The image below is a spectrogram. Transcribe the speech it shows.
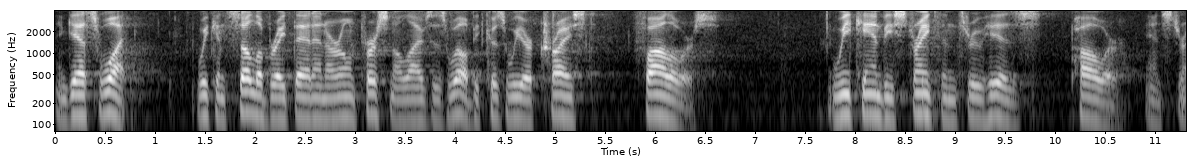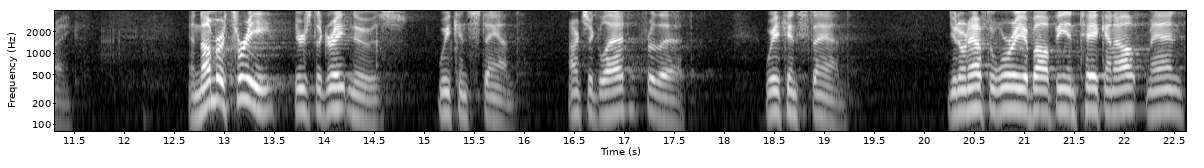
And guess what? We can celebrate that in our own personal lives as well because we are Christ followers. We can be strengthened through his power and strength. And number three, here's the great news we can stand. Aren't you glad for that? We can stand. You don't have to worry about being taken out, man.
